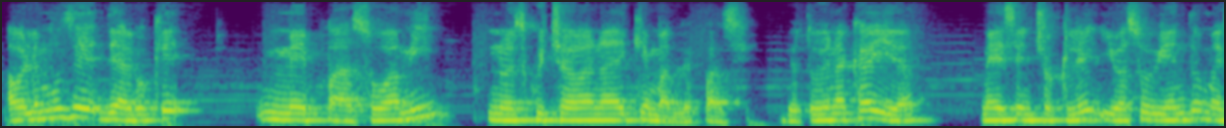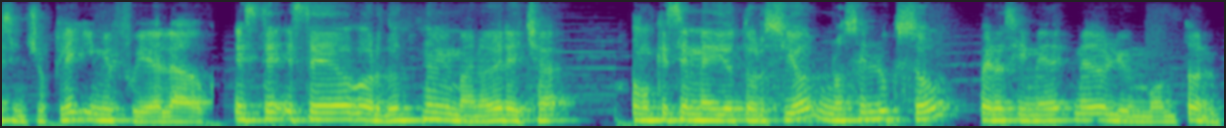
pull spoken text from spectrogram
Hablemos de, de algo que me pasó a mí, no escuchaba a nadie que más le pase. Yo tuve una caída me desenchoclé, iba subiendo, me desenchoclé y me fui de lado. Este, este dedo gordo de mi mano derecha como que se medio torció, no se luxó, pero sí me, me dolió un montón.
